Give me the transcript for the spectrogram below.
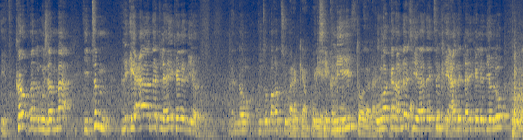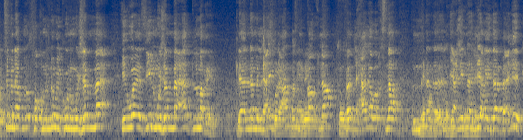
يفكروا في هذا المجمع يتم لإعادة الهيكلة ديالو. لأنه أنتم غتشوفوا. داكشي قليل. وما كرهناش هذا يتم إعادة الهيكلة ديالو. وتبنى فوق منه يكون مجمع يوازي المجمعات المغرب. لأن من العيب والعار باش نبقاو حنا في هذه الحالة وخصنا يعني اللي غيدافع عليه.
